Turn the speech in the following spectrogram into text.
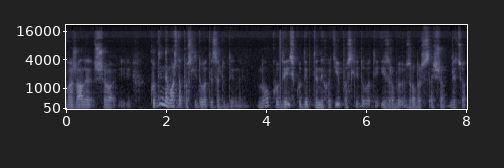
вважали, що Куди не можна послідувати за людиною? Ну, кудись, куди б ти не хотів послідувати, і зроби, зробиш все, що для цього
